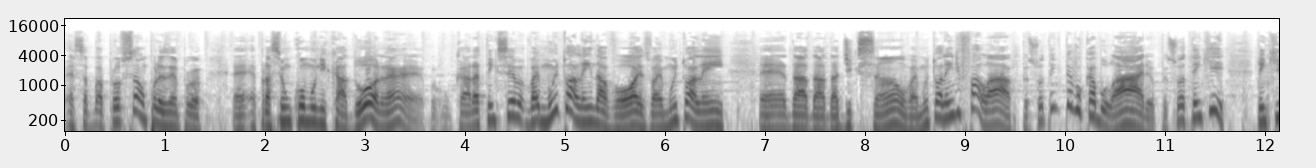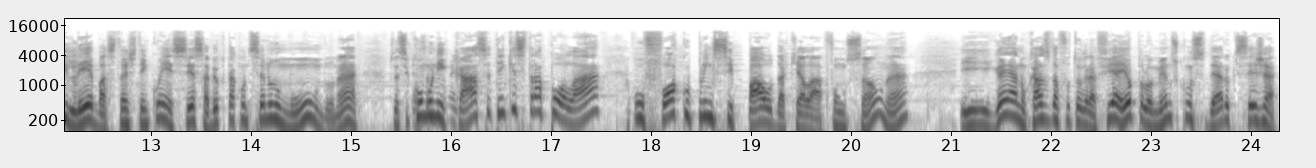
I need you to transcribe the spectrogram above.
essa profissão, por exemplo, é, é para ser um comunicador, né? O cara tem que ser, vai muito além da voz, vai muito além é, da, da, da, dicção, vai muito além de falar. A pessoa tem que ter vocabulário, a pessoa tem que, tem que ler bastante, tem que conhecer, saber o que está acontecendo no mundo, né? Pra você se Exatamente. comunicar, você tem que extrapolar o foco principal daquela função, né? E ganhar, no caso da fotografia, eu pelo menos considero que seja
